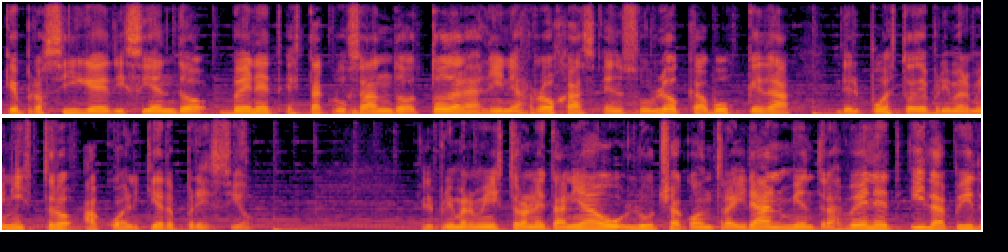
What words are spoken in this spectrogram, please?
que prosigue diciendo Bennett está cruzando todas las líneas rojas en su loca búsqueda del puesto de primer ministro a cualquier precio. El primer ministro Netanyahu lucha contra Irán mientras Bennett y Lapid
